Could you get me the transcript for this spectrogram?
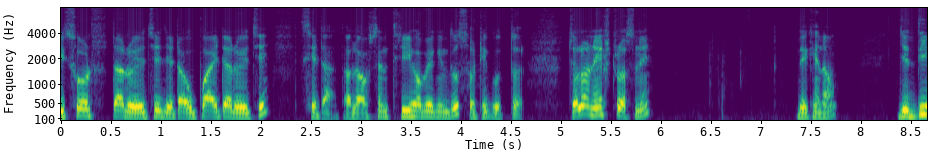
রিসোর্সটা রয়েছে, যেটা উপায়টা রয়েছে, সেটা। তাহলে অপশান থ্রি হবে কিন্তু সঠিক উত্তর। চলো নেক্সট প্রশ্নে দেখে নাও। যে the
